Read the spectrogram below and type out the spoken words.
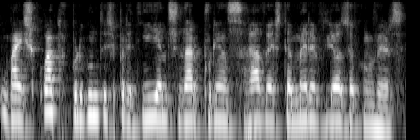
mais quatro perguntas para ti antes de dar por encerrado esta maravilhosa conversa.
